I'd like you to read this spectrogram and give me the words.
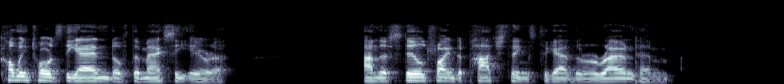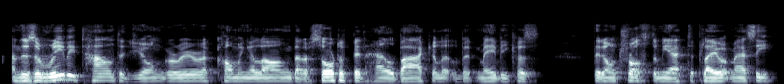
coming towards the end of the Messi era and they're still trying to patch things together around him. And there's a really talented younger era coming along that have sort of been held back a little bit, maybe because they don't trust him yet to play with Messi.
